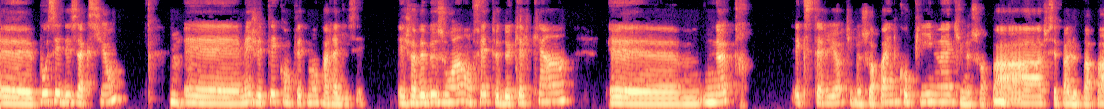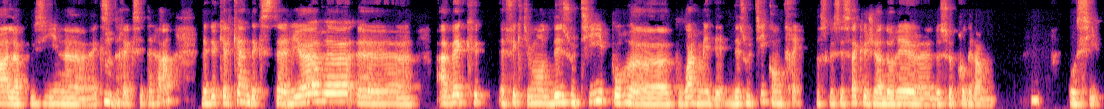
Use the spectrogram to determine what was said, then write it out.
euh, poser des actions, mmh. mais j'étais complètement paralysée. Et j'avais besoin en fait de quelqu'un euh, neutre, extérieur, qui ne soit pas une copine, qui ne soit pas, je sais pas, le papa, la cousine, etc., etc., mais de quelqu'un d'extérieur avec effectivement des outils pour euh, pouvoir m'aider, des outils concrets, parce que c'est ça que j'ai adoré euh, de ce programme aussi.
